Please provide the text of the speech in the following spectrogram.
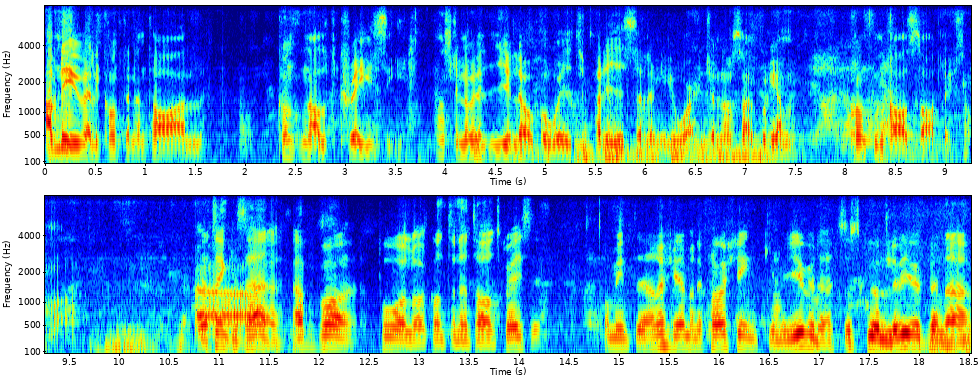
Ja, men det är ju väldigt kontinental. Kontinentalt crazy. Han skulle nog gilla att bo i typ Paris eller New York eller någon sån här bohem. Kontinental stad liksom. Och, Jag tänker så här, apropå Paul och kontinentalt crazy. Om inte annars är man är för kinkig med ljudet så skulle vi ju kunna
